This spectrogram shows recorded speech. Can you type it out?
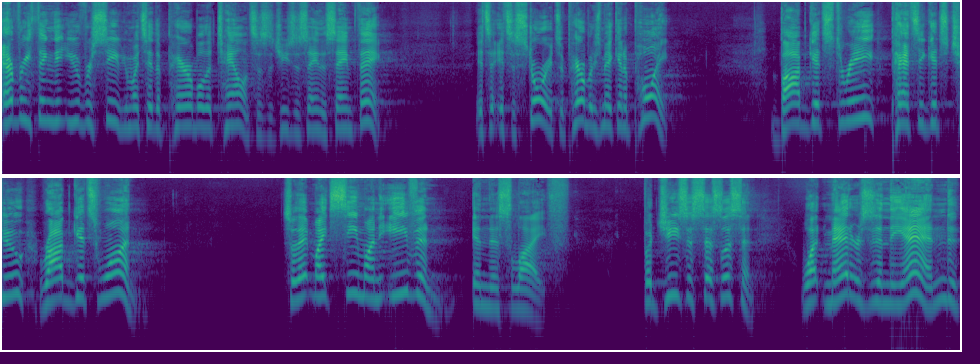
Everything that you've received. You might say the parable of the talents. This is Jesus saying the same thing. It's a, it's a story, it's a parable. He's making a point. Bob gets three, Patsy gets two, Rob gets one. So that might seem uneven in this life. But Jesus says, listen, what matters in the end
